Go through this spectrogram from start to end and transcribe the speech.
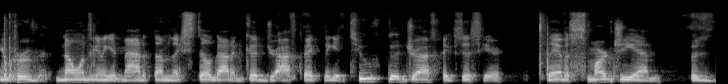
Improve it. No one's going to get mad at them. They still got a good draft pick. They get two good draft picks this year. They have a smart GM who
